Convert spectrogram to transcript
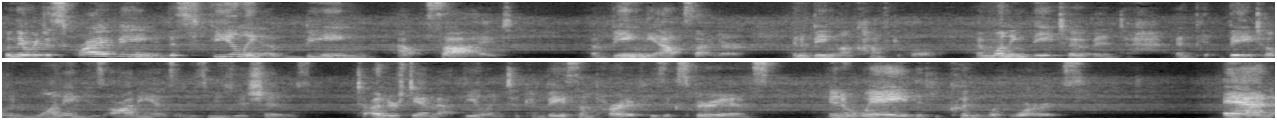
when they were describing this feeling of being outside, of being the outsider, and being uncomfortable, and wanting Beethoven to, and Beethoven wanting his audience and his musicians to understand that feeling, to convey some part of his experience in a way that he couldn't with words. And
